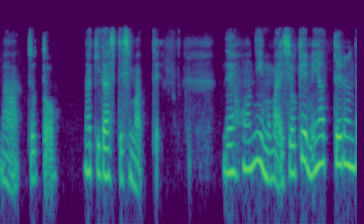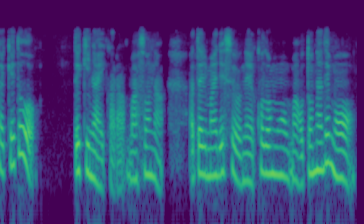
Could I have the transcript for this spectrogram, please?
まあ、ちょっと、泣き出してしまって。で、本人もまあ一生懸命やってるんだけど、できないから、まあそんな当たり前ですよね。子供、まあ大人でも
